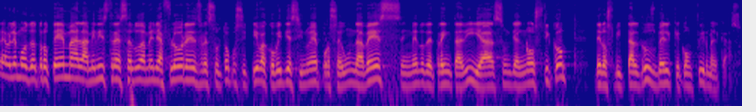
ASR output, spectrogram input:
hablemos de otro tema. La ministra de Salud, Amelia Flores, resultó positiva a COVID-19 por segunda vez en menos de 30 días. Un diagnóstico del Hospital Roosevelt que confirma el caso.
